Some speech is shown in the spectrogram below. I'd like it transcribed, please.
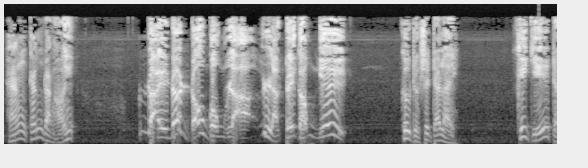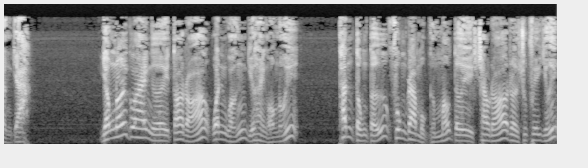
Hắn cắn răng hỏi, Đây đến chỗ cùng là, là triết không gì? Khương trực sinh trả lời, khí chỉ trần gia. Giọng nói của hai người to rõ quanh quẩn giữa hai ngọn núi. Thanh tùng tử phun ra một ngụm máu tươi, sau đó rơi xuống phía dưới.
